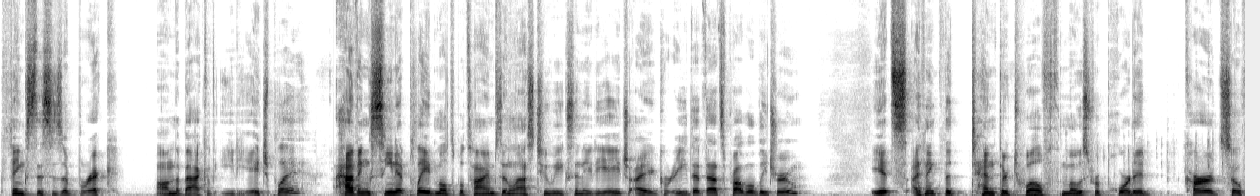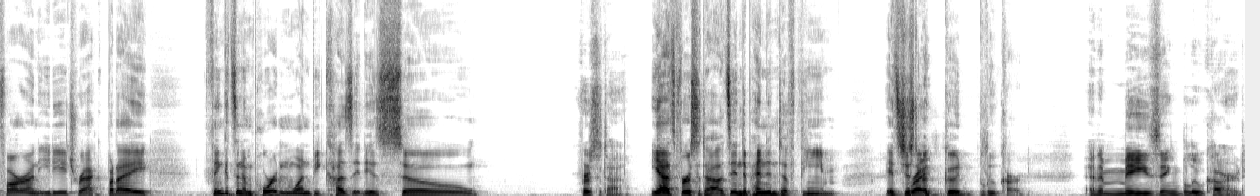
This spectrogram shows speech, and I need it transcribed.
thinks this is a brick on the back of EDH play. Having seen it played multiple times in the last two weeks in EDH, I agree that that's probably true. It's, I think, the 10th or 12th most reported card so far on EDH Rec, but I think it's an important one because it is so versatile. Yeah, it's versatile. It's independent of theme. It's just right. a good blue card. An amazing blue card.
